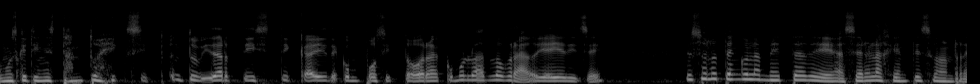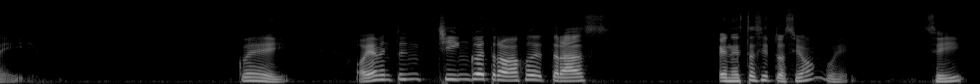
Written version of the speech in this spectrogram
cómo es que tienes tanto éxito en tu vida artística y de compositora cómo lo has logrado y ella dice yo solo tengo la meta de hacer a la gente sonreír. Güey, obviamente un chingo de trabajo detrás en esta situación, güey. Sí.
